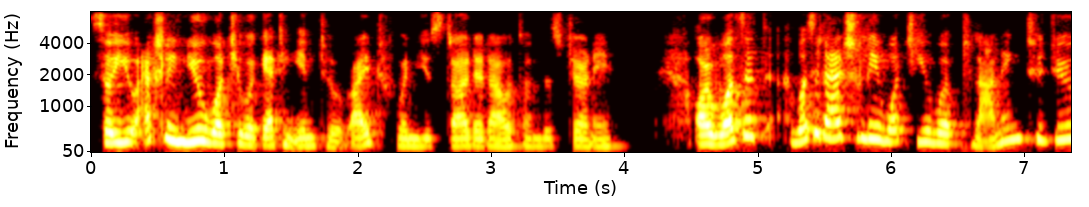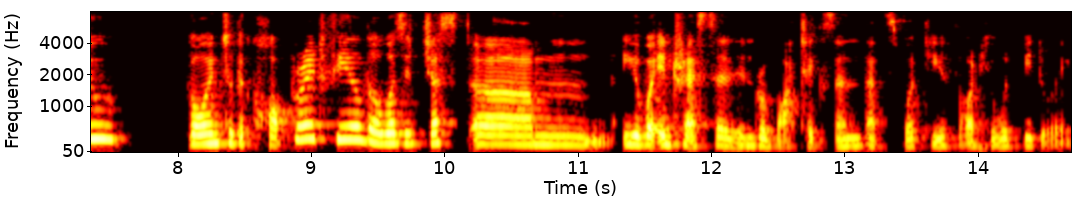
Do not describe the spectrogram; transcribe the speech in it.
So you actually knew what you were getting into, right? When you started out on this journey. Or was it was it actually what you were planning to do go into the corporate field or was it just um, you were interested in robotics and that's what you thought you would be doing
